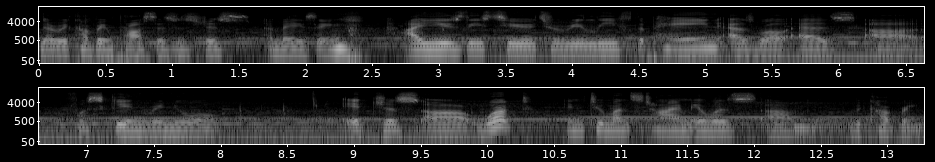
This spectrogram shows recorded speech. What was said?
the recovering process is just amazing. I use these two to relieve the pain as well as uh, for skin renewal. It just uh, worked. In two months' time, it was um, recovering.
